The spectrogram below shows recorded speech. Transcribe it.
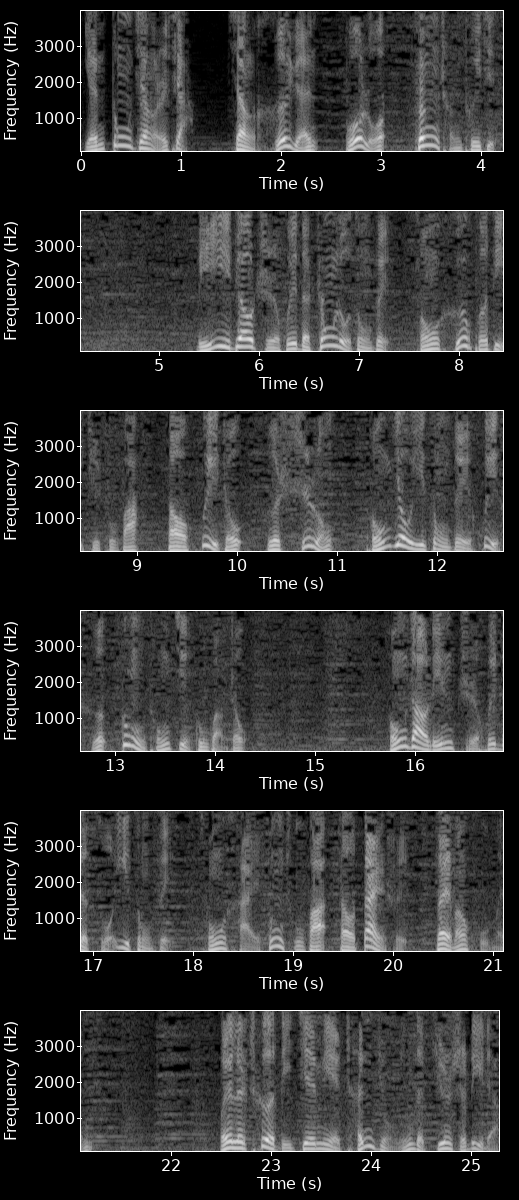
沿东江而下，向河源、博罗、增城推进。李义标指挥的中路纵队从河婆地区出发，到惠州和石龙，同右翼纵队会合，共同进攻广州。洪兆麟指挥的左翼纵队从海丰出发，到淡水，再往虎门。为了彻底歼灭陈炯明的军事力量。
